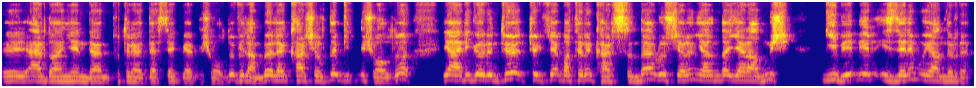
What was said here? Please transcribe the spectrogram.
E, Erdoğan yeniden Putin'e destek vermiş oldu filan. Böyle karşılıklı gitmiş oldu. Yani görüntü Türkiye Batı'nın karşısında aslında Rusya'nın yanında yer almış gibi bir izlenim uyandırdı.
